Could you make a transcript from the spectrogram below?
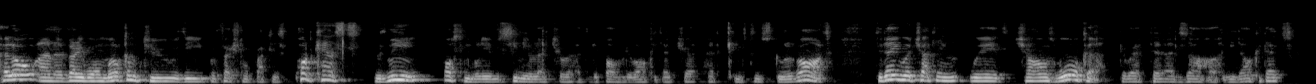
Hello, and a very warm welcome to the Professional Practice Podcasts with me, Austin Williams, Senior Lecturer at the Department of Architecture at Kingston School of Art. Today we're chatting with Charles Walker, Director at Zaha Hadid Architects.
